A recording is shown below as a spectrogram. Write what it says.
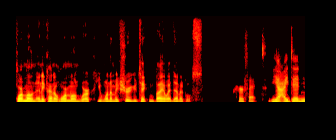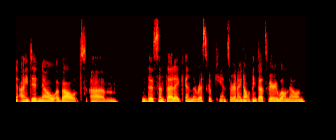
hormone, any kind of hormone work, you want to make sure you're taking bioidenticals. Perfect. Yeah, I did. I did know about um, the synthetic and the risk of cancer, and I don't think that's very well known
